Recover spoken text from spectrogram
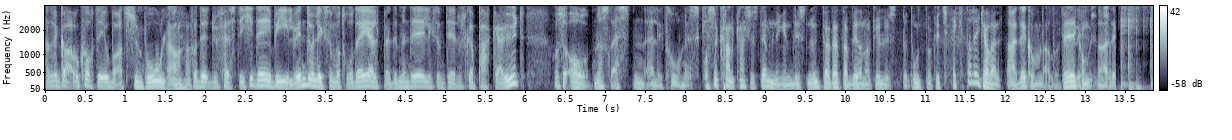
Altså, Gavekortet er jo bare et symbol, Ja, ja. for det, du fester ikke det i bilvinduet liksom, og tror det hjelper, det, men det er liksom det du skal pakke ut, og så ordnes resten elektronisk. Og så kan kanskje stemningen bli snudd til at dette blir noe lystbetont, noe kjekt allikevel. Nei, det kommer det aldri til Det kommer ikke til å skje.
